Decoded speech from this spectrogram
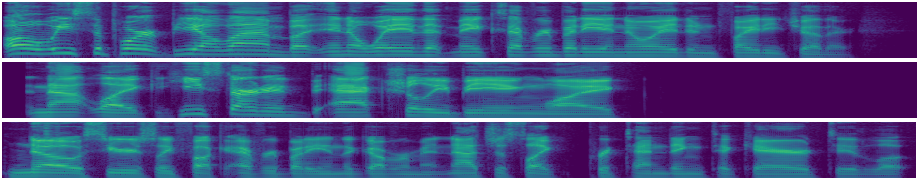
Oh, we support BLM, but in a way that makes everybody annoyed and fight each other. Not like he started actually being like no, seriously, fuck everybody in the government. Not just like pretending to care to look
